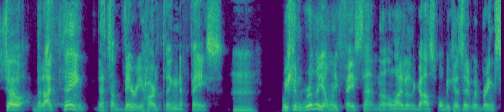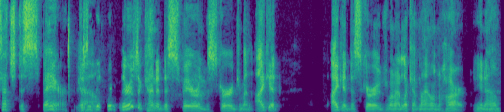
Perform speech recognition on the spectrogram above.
So, but I think that's a very hard thing to face. Mm. We can really only face that in the light of the gospel because it would bring such despair. Because yeah. there is a kind of despair and discouragement. I get, I get discouraged when I look at my own heart, you know.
